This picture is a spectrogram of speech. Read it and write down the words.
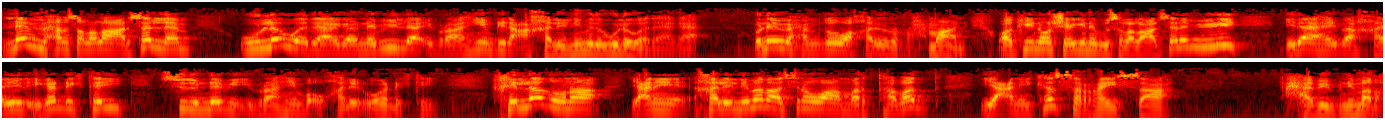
nebi maxamed sala allahu alay salam wuu la wadaagaa nabiyullahi ibraahim dhinaca khaliilnimada wuu la wadaagaa oo nebi maxamedba waa khaliiluraxmaan waa kii noo sheegay nebigu sala alla alay slam yidhi ilaahay baa khaliil iga dhigtay siduu nebi ibraahimba uu khaliil uga dhigtay. Khiladuna yani khaliilnimadaasina waa martabad yani ka sarraysa xabiibnimada.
